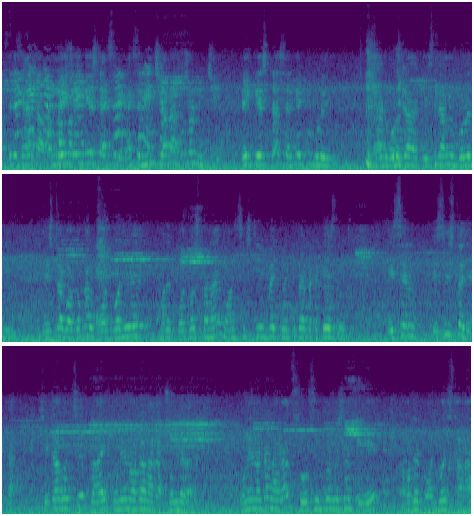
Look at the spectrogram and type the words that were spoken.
আপনার থেকে স্যার অন্য অ্যাক্সিডেন্ট অ্যাক্সিডেন্ট নিচ্ছি, আমরা নিচ্ছি। এই কেসটা স্যারকে একটু বলে দিই। আমি বলে দিই। কেসটা গতকাল বজবজে আমাদের বজবজ থানায় one sixty eight by twenty five একটা কেস হয়েছে। কেসের বেসিসটা যেটা, সেটা হচ্ছে প্রায় পৌনে নটা নাগাদ, সন্ধ্যেবেলা। পৌনে নটা নাগাদ সোর্স ইনফরমেশন পেয়ে আমাদের বজবজ থানা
